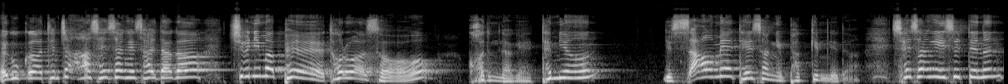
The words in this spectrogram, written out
애국과 같은 저 세상에 살다가 주님 앞에 돌아와서 거듭나게 되면 싸움의 대상이 바뀝니다. 세상에 있을 때는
